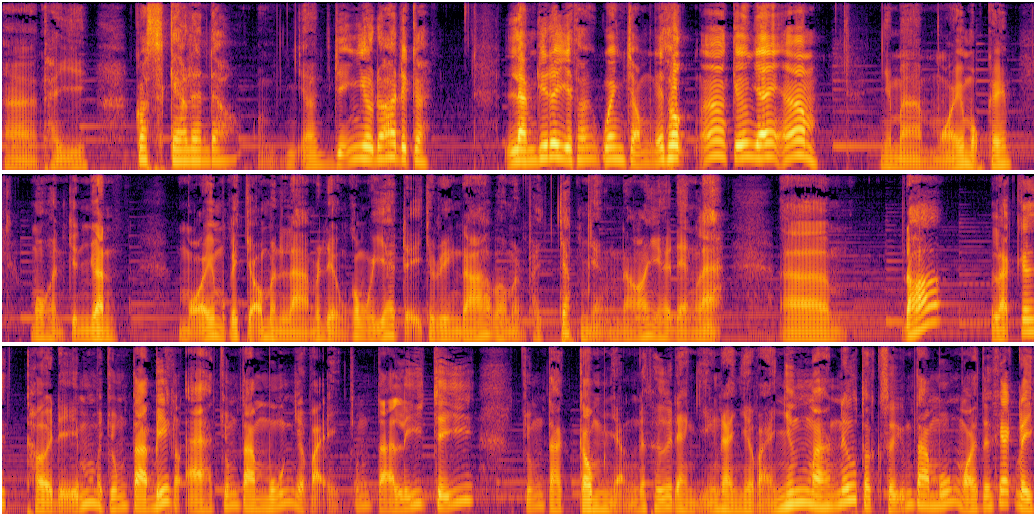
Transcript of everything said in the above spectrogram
À, tại vì có scale lên đâu? À, diễn nhiêu đó được coi làm gì đó vậy thôi quan trọng nghệ thuật. À, kiểu vậy à. nhưng mà mỗi một cái mô hình kinh doanh mỗi một cái chỗ mình làm nó đều có một giá trị cho riêng đó và mình phải chấp nhận nó như thế đang là. À, đó là cái thời điểm mà chúng ta biết là à chúng ta muốn như vậy chúng ta lý trí chúng ta công nhận cái thứ đang diễn ra như vậy. Nhưng mà nếu thật sự chúng ta muốn mọi thứ khác đi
